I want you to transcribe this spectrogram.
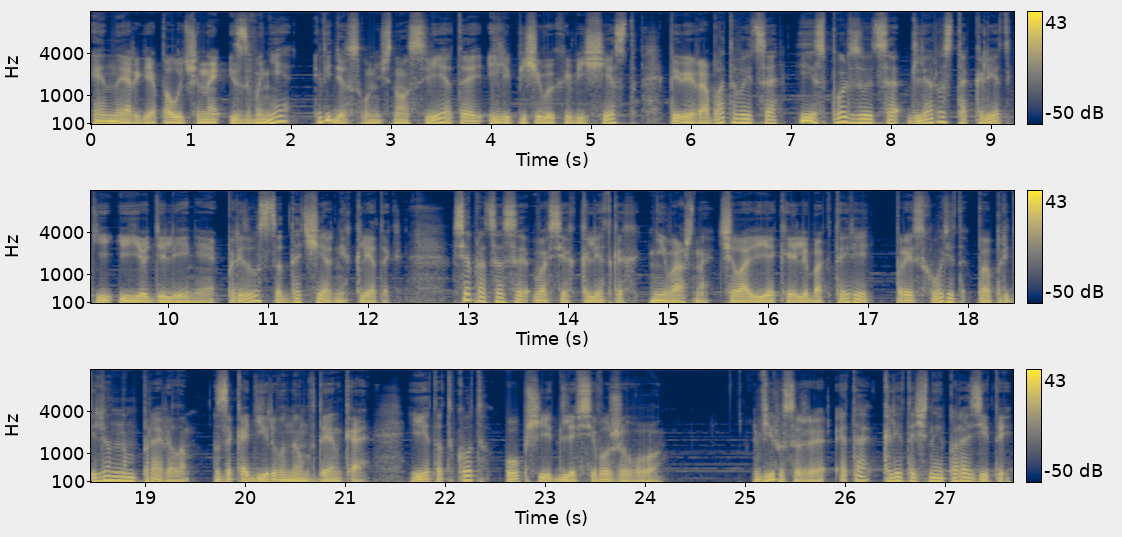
Энергия, полученная извне, в виде солнечного света или пищевых веществ, перерабатывается и используется для роста клетки и ее деления, производства дочерних клеток – все процессы во всех клетках, неважно, человека или бактерии, происходят по определенным правилам, закодированным в ДНК, и этот код общий для всего живого. Вирусы же – это клеточные паразиты,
